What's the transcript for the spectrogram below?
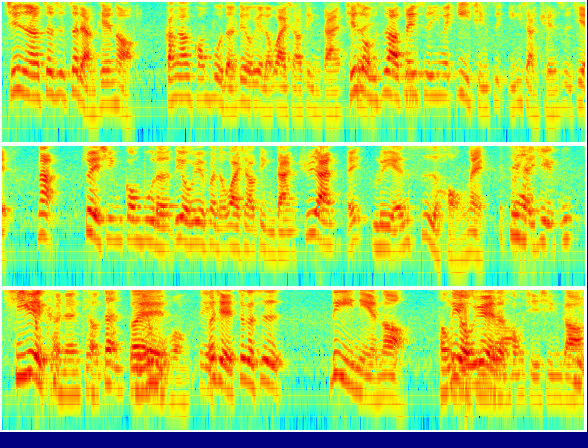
其实呢，这是这两天哦刚刚公布的六月的外销订单。其实我们知道这一次因为疫情是影响全世界，那。最新公布的六月份的外销订单，居然哎连四红哎，这还是七月可能挑战连五红，而且这个是历年哦六月的同期新高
